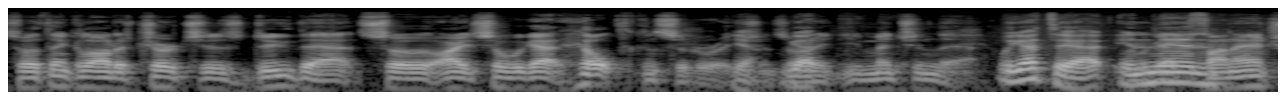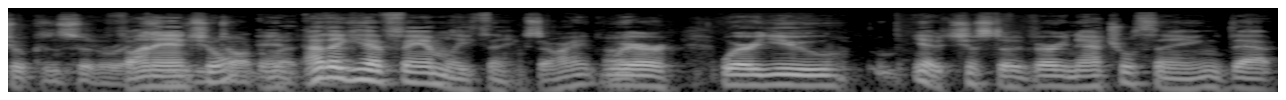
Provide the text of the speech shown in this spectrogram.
So I think a lot of churches do that. So all right, so we got health considerations, yeah, got, right? You mentioned that. We got that, and we then financial considerations. Financial, and I think you have family things, all right, all where right. where you, you know, it's just a very natural thing that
